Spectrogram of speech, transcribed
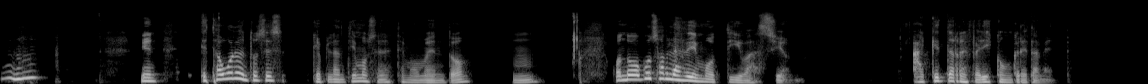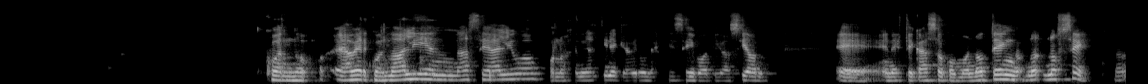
Bien, está bueno entonces que planteemos en este momento, ¿m? cuando vos hablas de motivación, ¿a qué te referís concretamente? Cuando, a ver, cuando alguien hace algo, por lo general tiene que haber una especie de motivación. Eh, en este caso, como no tengo, no, no sé, no,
